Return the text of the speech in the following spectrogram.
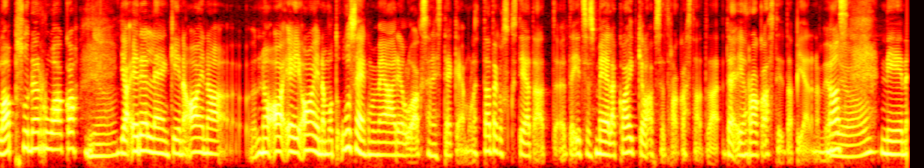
lapsuuden ruoka. Joo. Ja edelleenkin aina, no a, ei aina, mutta usein kun mä menen äidin luokse, niin se tekee mulle tätä, koska se tietää, että, että itse asiassa meillä kaikki lapset rakastaa tätä ja rakasti tätä pienenä myös. Joo. Niin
